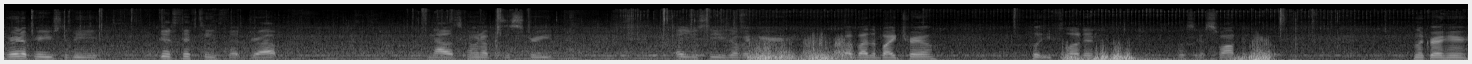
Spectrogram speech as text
right up here used to be a good 15 foot drop. Now it's coming up to the street. As you see, he's over here by, by the bike trail. Completely flooded. Looks like a swamp in here. Look right here.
